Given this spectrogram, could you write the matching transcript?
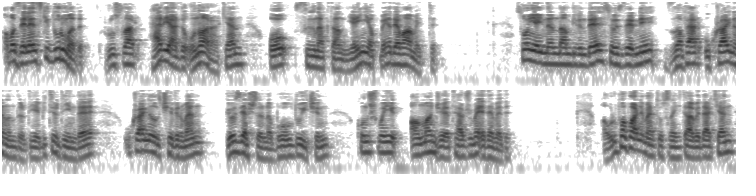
Ama Zelenski durmadı. Ruslar her yerde onu ararken o sığınaktan yayın yapmaya devam etti. Son yayınlarından birinde sözlerini Zafer Ukrayna'nındır diye bitirdiğinde Ukraynalı çevirmen gözyaşlarına boğulduğu için konuşmayı Almanca'ya tercüme edemedi. Avrupa Parlamentosu'na hitap ederken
